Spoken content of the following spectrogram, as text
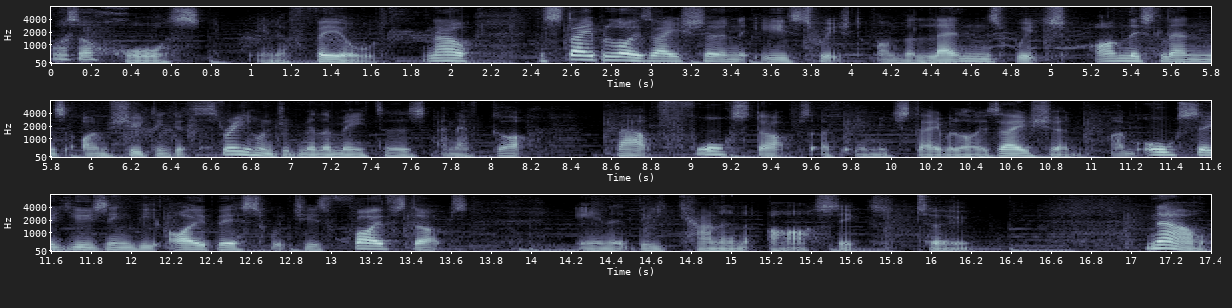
was a horse in a field. Now the stabilization is switched on the lens which on this lens I'm shooting at 300 millimeters and I've got about four stops of image stabilization. I'm also using the IBIS which is five stops in the Canon R6 II. Now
